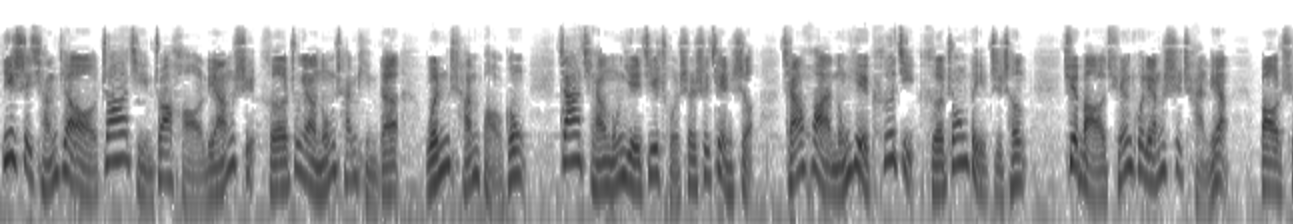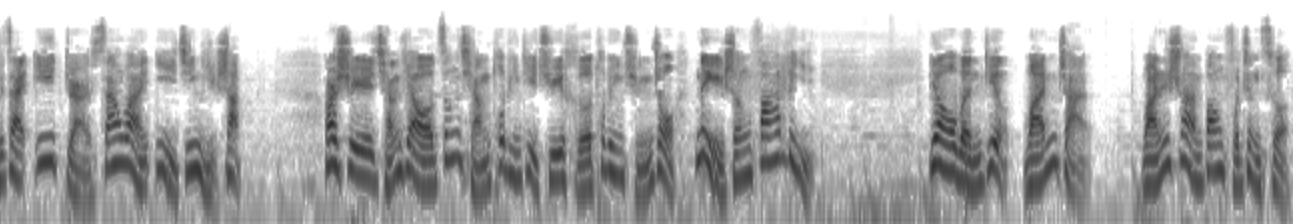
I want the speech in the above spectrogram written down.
一是强调抓紧抓好粮食和重要农产品的稳产保供，加强农业基础设施建设，强化农业科技和装备支撑，确保全国粮食产量保持在一点三万亿斤以上。二是强调增强脱贫地区和脱贫群众内生发力。要稳定、完展、完善帮扶政策，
